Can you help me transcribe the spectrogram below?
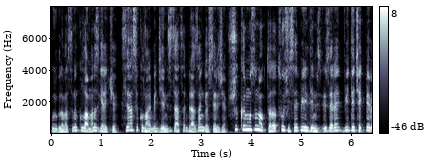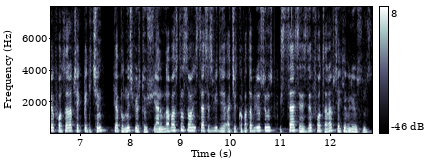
uygulamasını kullanmanız gerekiyor. Size nasıl kullanabileceğinizi zaten birazdan göstereceğim. Şu kırmızı noktalı tuş ise bildiğiniz üzere video çekme ve fotoğraf çekmek için yapılmış bir tuş. Yani buna bastığınız zaman isterseniz videoyu açıp kapatabiliyorsunuz. isterseniz de fotoğraf çekebiliyorsunuz.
